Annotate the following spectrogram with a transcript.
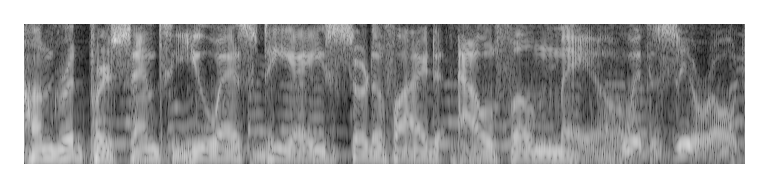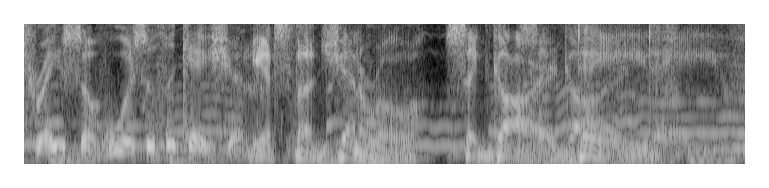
100% USDA certified alpha male with zero trace of wussification. It's the General Cigar, Cigar Dave. Dave.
